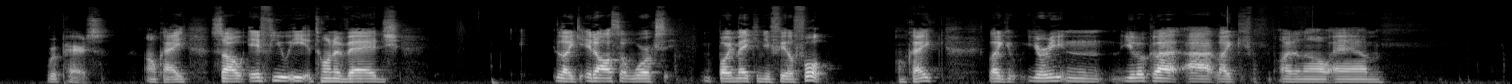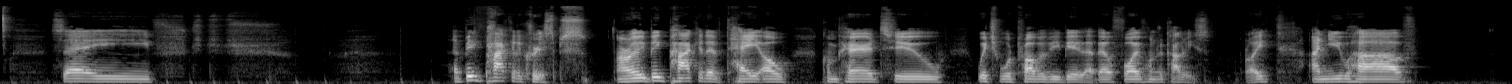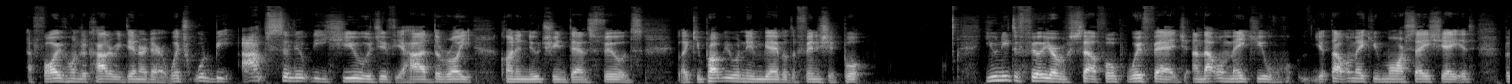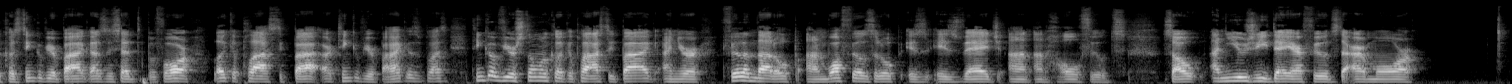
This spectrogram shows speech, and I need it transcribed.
repairs. Okay, so if you eat a ton of veg, like it also works by making you feel full. Okay, like you're eating, you look at, at like I don't know, um, say a big packet of crisps, all right, big packet of Tayto compared to which would probably be about five hundred calories, right, and you have a 500 calorie dinner there, which would be absolutely huge if you had the right kind of nutrient dense foods. Like you probably wouldn't even be able to finish it, but you need to fill yourself up with veg and that will make you that will make you more satiated because think of your bag as i said before like a plastic bag or think of your bag as a plastic think of your stomach like a plastic bag and you're filling that up and what fills it up is is veg and and whole foods so and usually they are foods that are more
